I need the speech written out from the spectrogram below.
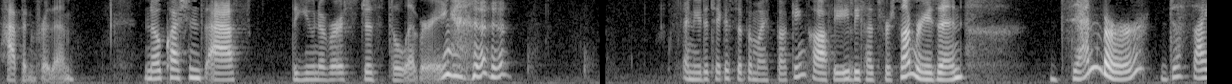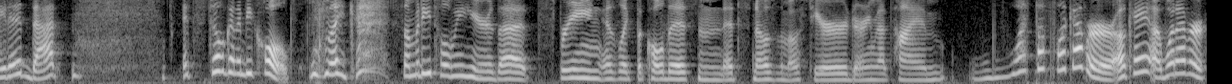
happen for them. No questions asked, the universe just delivering. I need to take a sip of my fucking coffee because for some reason, Denver decided that it's still going to be cold. like somebody told me here that spring is like the coldest and it snows the most here during that time. What the fuck ever? Okay, uh, whatever.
